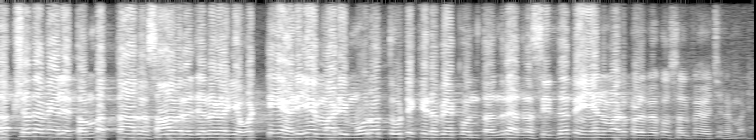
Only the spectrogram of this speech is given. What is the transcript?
ಲಕ್ಷದ ಮೇಲೆ ತೊಂಬತ್ತಾರು ಸಾವಿರ ಜನಗಳಿಗೆ ಒಟ್ಟಿಗೆ ಅಡಿಗೆ ಮಾಡಿ ಮೂರೊತ್ತು ಊಟಕ್ಕಿಡಬೇಕು ಅಂತಂದ್ರೆ ಅದರ ಸಿದ್ಧತೆ ಏನು ಮಾಡಿಕೊಳ್ಬೇಕು ಸ್ವಲ್ಪ ಯೋಚನೆ ಮಾಡಿ.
